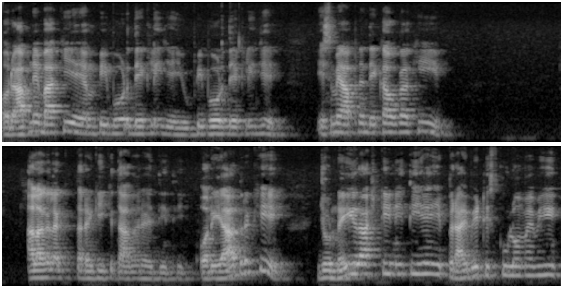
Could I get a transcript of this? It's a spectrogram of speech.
और आपने बाकी एम बोर्ड देख लीजिए, यूपी बोर्ड देख लीजिए। इसमें आपने देखा होगा कि अलग अलग तरह की किताबें रहती थी। और याद रखिए, जो नई राष्ट्रीय नीति है, ये प्राइवेट स्कूलों में भी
